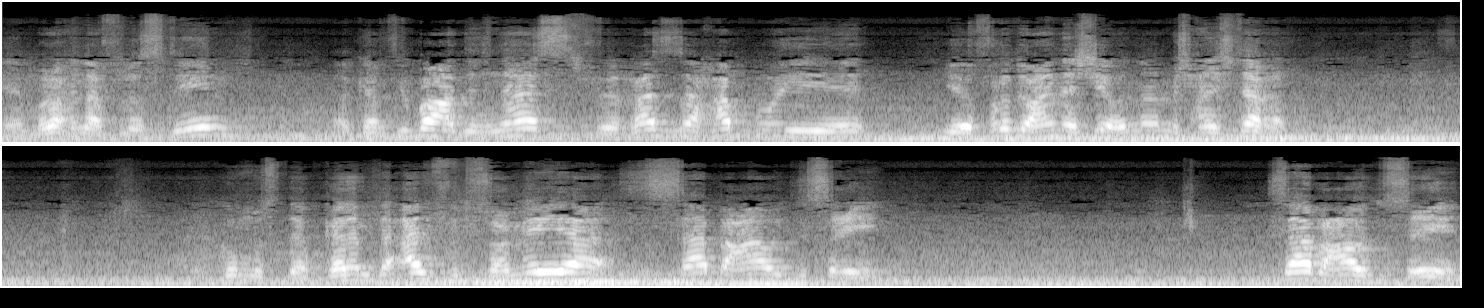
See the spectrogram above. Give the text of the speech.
يعني لما رحنا فلسطين كان في بعض الناس في غزة حبوا يفرضوا علينا شيء قلنا مش هنشتغل. الكلام ده 1997 97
